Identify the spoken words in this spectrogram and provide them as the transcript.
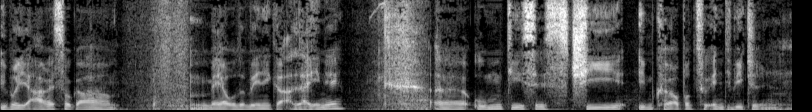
über Jahre sogar mehr oder weniger alleine, äh, um dieses Qi im Körper zu entwickeln.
